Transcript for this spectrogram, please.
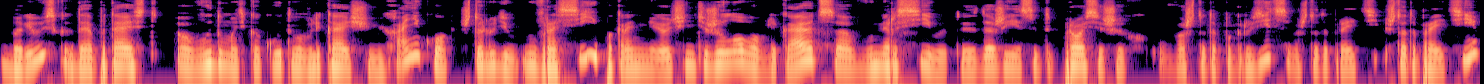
борюсь, когда я пытаюсь э, выдумать какую-то вовлекающую механику, что люди, ну, в России, по крайней мере, очень тяжело вовлекаются в иммерсивы. То есть даже если ты просишь их во что-то погрузиться, во что-то пройти, что-то пройти,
